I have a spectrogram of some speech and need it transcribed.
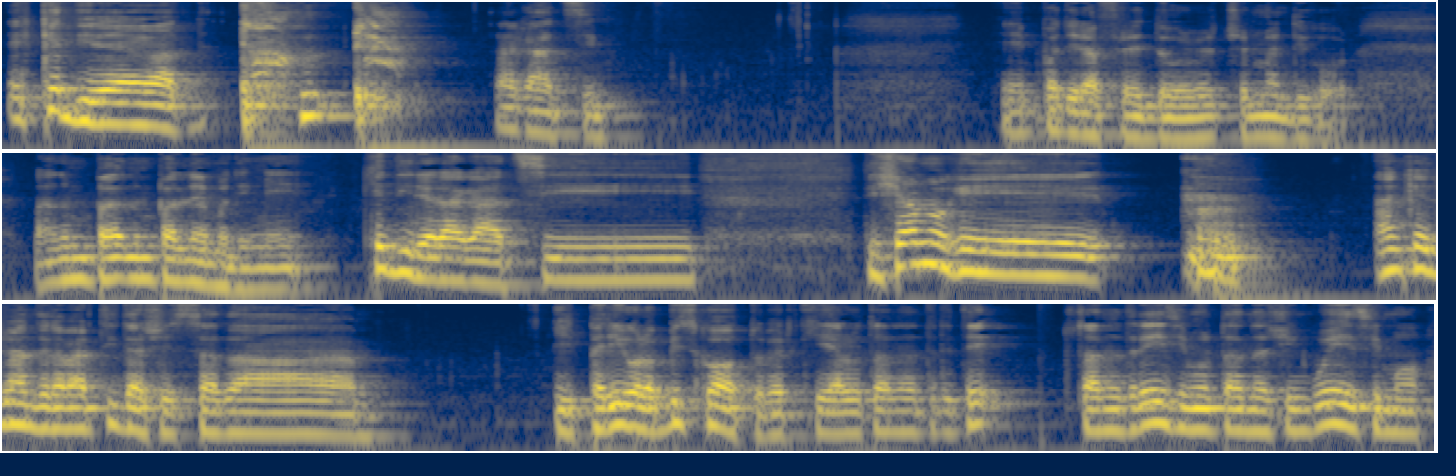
e che dire ragazzi? e un po' di raffreddore perché il mal di gola, ma non, non parliamo di me. Che dire ragazzi? Diciamo che anche durante la partita c'è stato il pericolo biscotto perché all'83 83esimo, 85esimo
